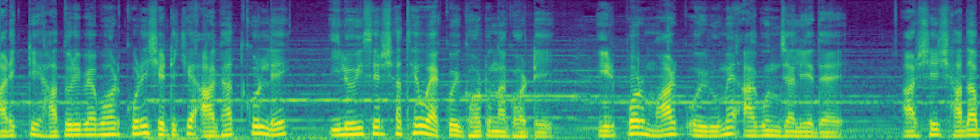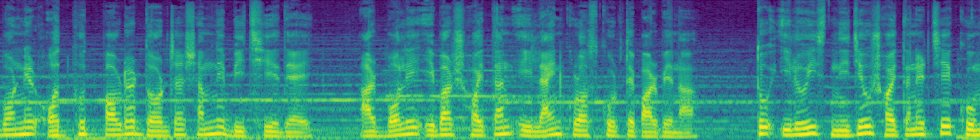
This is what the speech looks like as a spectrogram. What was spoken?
আরেকটি হাতুড়ি ব্যবহার করে সেটিকে আঘাত করলে ইলোইসের সাথেও একই ঘটনা ঘটে। এরপর মার্ক ওই রুমে আগুন জ্বালিয়ে দেয় আর সেই সাদা বর্ণের অদ্ভুত পাউডার দরজার সামনে বিছিয়ে দেয় আর বলে, এবার শয়তান এই লাইন ক্রস করতে পারবে না। তো ইলোইস নিজেও শয়তানের চেয়ে কম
